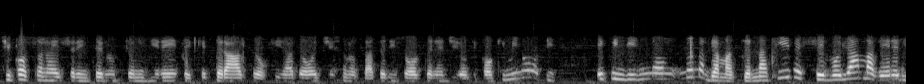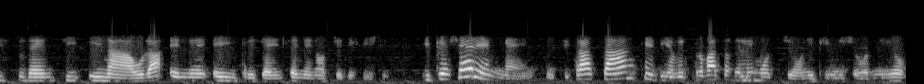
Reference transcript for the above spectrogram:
ci possono essere interruzioni di rete che peraltro fino ad oggi sono state risolte nel giro di pochi minuti. E quindi non, non abbiamo alternative se vogliamo avere gli studenti in aula e, ne, e in presenza nei nostri edifici. Il piacere immenso, si tratta anche di aver provato delle emozioni i primi giorni. Io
